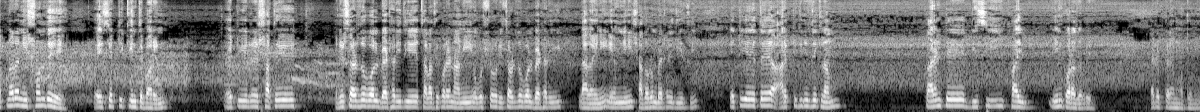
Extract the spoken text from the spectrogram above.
আপনারা নিঃসন্দেহে এই সেটটি কিনতে পারেন। এটির সাথে রিচার্জেবল ব্যাটারি দিয়ে চালাতে পারেন। আমি অবশ্য রিচার্জেবল ব্যাটারি লাগাইনি, এমনি সাধারণ ব্যাটারি দিয়েছি। এটি এতে আরেকটি জিনিস দেখলাম, কারেন্টে ডিসি ফাইভ ইন করা যাবে অ্যাডাপ্টারের মাধ্যমে।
